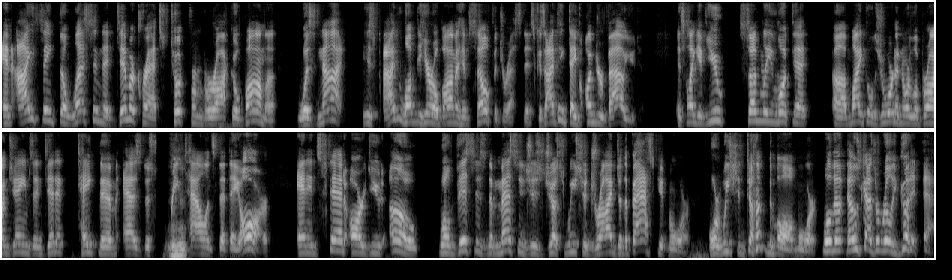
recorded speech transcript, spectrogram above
And I think the lesson that Democrats took from Barack Obama was not I'd love to hear Obama himself address this because I think they've undervalued him. It's like if you suddenly looked at uh, Michael Jordan or LeBron James and didn't take them as the supreme talents that they are, and instead argued, oh, well, this is the message is just we should drive to the basket more or we should dunk the ball more. Well, th- those guys are really good at that,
